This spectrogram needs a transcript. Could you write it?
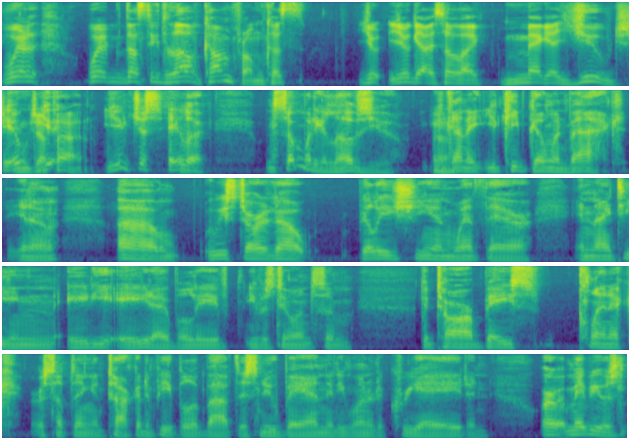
where where does the love come from? Because you you guys are like mega huge in Japan. You, you just hey, look. When somebody loves you, you kind of you keep going back. You know, um, we started out. Billy Sheehan went there in 1988, I believe. He was doing some guitar bass clinic or something and talking to people about this new band that he wanted to create, and or maybe it was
